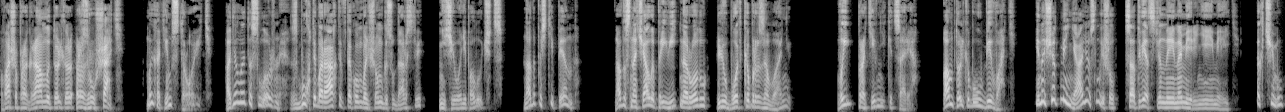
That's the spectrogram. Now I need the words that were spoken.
Ваша программа только разрушать. Мы хотим строить. А дело это сложное. С бухты-барахты в таком большом государстве ничего не получится. Надо постепенно. Надо сначала привить народу любовь к образованию. Вы противники царя. Вам только бы убивать. И насчет меня, я слышал, соответственные намерения имеете. А к чему?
